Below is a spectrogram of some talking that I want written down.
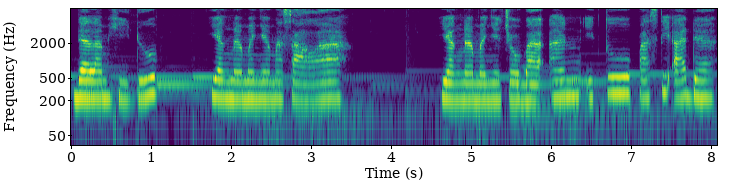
Dalam hidup, yang namanya masalah, yang namanya cobaan itu pasti ada.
